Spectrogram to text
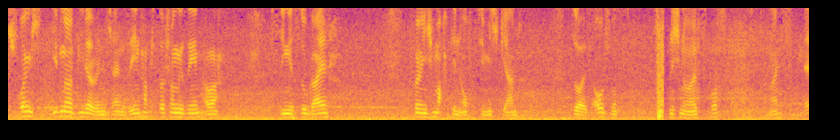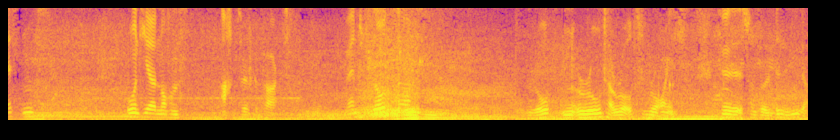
Ich freue mich immer wieder, wenn ich einen sehe. Habe ich zwar schon gesehen, aber das Ding ist so geil. Vor allem, ich mag den auch ziemlich gern. So als Auto. Nicht nur als Spot. Nice. Aston. Und hier noch ein 812 geparkt. Vantage Roadster. Ro ein Rotor Rolls Royce. Das ist schon so ein bisschen lila.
